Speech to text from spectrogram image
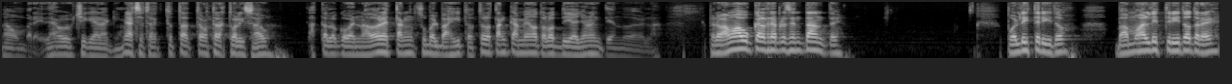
No, hombre, déjame chequear aquí. Mira, esto, esto está, esto está actualizado. Hasta los gobernadores están súper bajitos. Esto lo están cambiando todos los días. Yo no entiendo, de verdad. Pero vamos a buscar el representante por distrito. Vamos al distrito 3.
